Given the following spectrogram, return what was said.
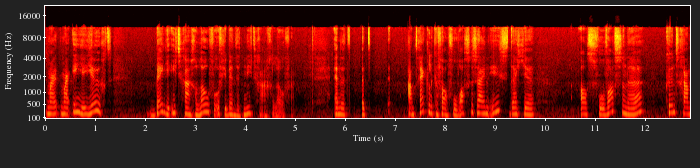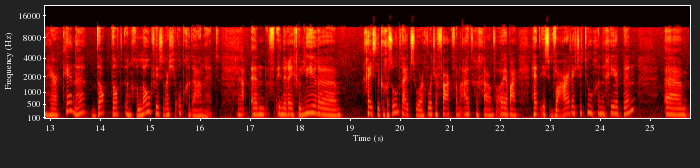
maar, maar in je jeugd ben je iets gaan geloven of je bent het niet gaan geloven. En het, het aantrekkelijke van volwassen zijn is dat je als volwassene kunt gaan herkennen dat dat een geloof is wat je opgedaan hebt. Ja. En in de reguliere geestelijke gezondheidszorg wordt er vaak van uitgegaan van, oh ja, maar het is waar dat je toen genegeerd bent. Um,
